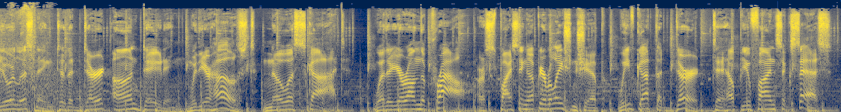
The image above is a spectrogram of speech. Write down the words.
You're listening to The Dirt on Dating with your host, Noah Scott. Whether you're on the prowl or spicing up your relationship, we've got the dirt to help you find success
